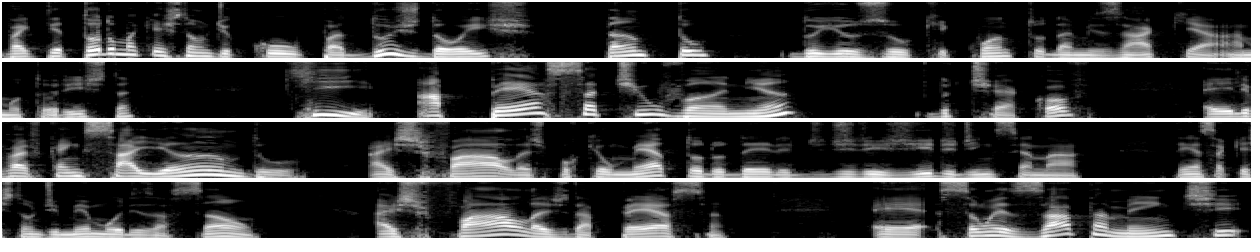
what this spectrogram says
vai ter toda uma questão de culpa dos dois, tanto do Yuzuki quanto da Misaki, a, a motorista, que a peça Tilvânia, do Chekhov, ele vai ficar ensaiando as falas, porque o método dele de dirigir e de encenar tem essa questão de memorização. As falas da peça é, são exatamente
